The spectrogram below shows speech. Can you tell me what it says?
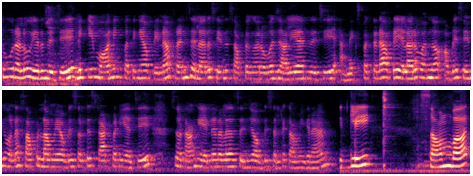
தூரலும் தூறலும் இருந்துச்சு. இன்னைக்கு மார்னிங் பார்த்தீங்க அப்படின்னா ஃப்ரெண்ட்ஸ் எல்லோரும் சேர்ந்து சாப்பிட்டோங்க. ரொம்ப ஜாலியாக இருந்துச்சு. அன்எக்ஸ்பெக்டடாக அப்படியே எல்லாரும் வந்தோம். அப்படியே சேர்ந்து ஒன்றா சாப்பிட்லாமே அப்படின்னு சொல்லிட்டு ஸ்டார்ட் பண்ணியாச்சு. ஸோ நாங்கள் என்னென்னலாம் செஞ்சோம் அப்படின்னு சொல்லிட்டு காமிக்கிறேன். இட்லி சாம்பார்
